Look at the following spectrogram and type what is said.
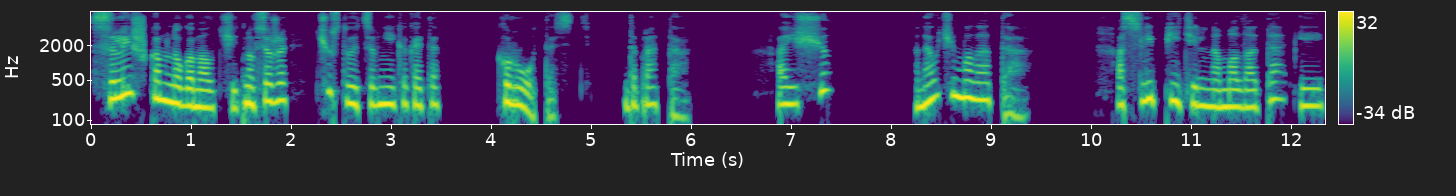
Слишком много молчит, но все же чувствуется в ней какая-то кротость, доброта. А еще она очень молода, ослепительно молода и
